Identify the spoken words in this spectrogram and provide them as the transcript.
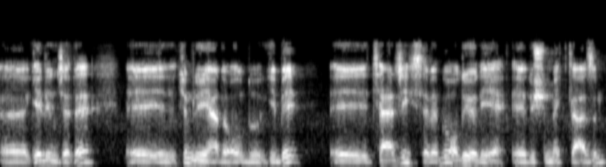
e, gelince de e, tüm dünyada olduğu gibi e, tercih sebebi oluyor diye e, düşünmek lazım.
